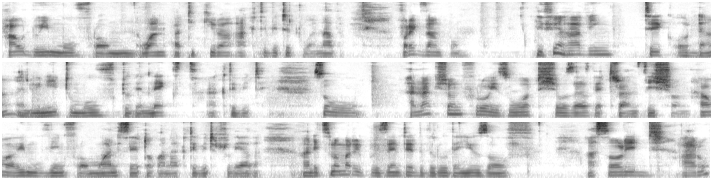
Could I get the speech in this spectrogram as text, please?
how do we move from one particular activity to another. For example, if you're having take order and we need to move to the next activity. So An action flow is what shows us the transition. How are we moving from one set of an activity to the other? And it's normally represented through the use of a solid arrow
